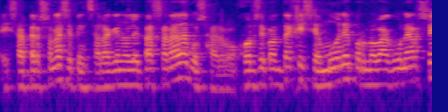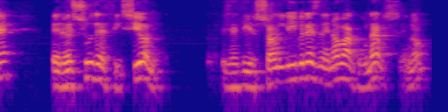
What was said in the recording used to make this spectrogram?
esa, persona se pensará que no le pasa nada, pues a lo mejor se contagia y se muere por no vacunarse, pero es su decisión. Es decir, son libres de no vacunarse, ¿no?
